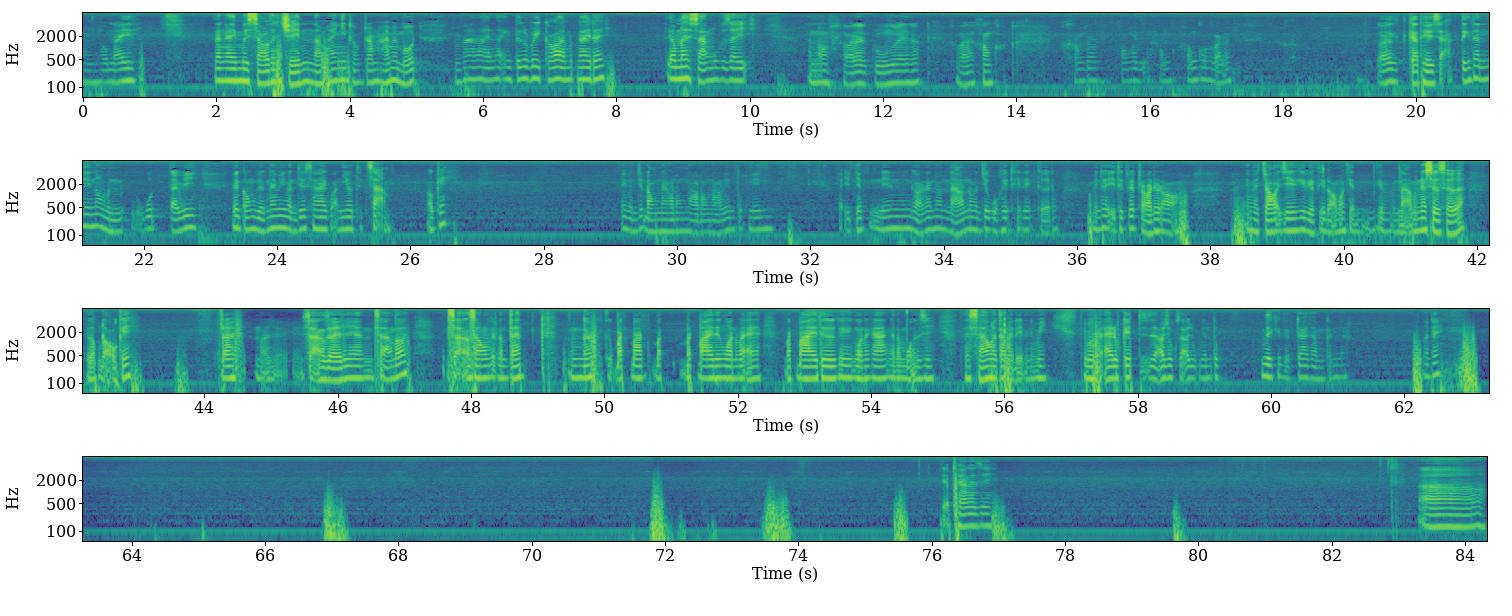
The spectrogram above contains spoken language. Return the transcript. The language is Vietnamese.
Ừ, hôm nay là ngày 16 tháng 9 năm 2021 Và lại là anh Tư record lại một ngày đấy Thì hôm nay sáng ngủ dậy Nó gọi là cú người nữa Gọi là không Không có Không có không, không có gọi là Gọi là cả thể xác tinh thần thì nó vẫn good Tại vì công việc này mình vẫn chưa xài quá nhiều chất xám Ok? Mình vẫn chưa đồng nào đồng nào đồng nào liên tục nên phải ít nhất nên mình gọi là nó não nó vẫn chưa cuộc hết hết hết cỡ đâu. Mình thấy ý thức rất rõ điều đó. Em phải cho cái gì, cái việc gì đó mà khiến cái não mình nó sờ sờ thì lúc đó ok? Rồi, nói, sáng dậy thì, sáng thôi. Sáng xong viết content cứ bắt bắt bắt bắt bài từ nguồn vẽ bắt bài từ cái nguồn khách hàng, người ta muốn gì? Tại sao người ta phải đến với mình? Thì mình phải educate giáo dục giáo dục liên tục về cái việc tra giảm cân nặng ok. Tiếp theo là gì? Ờ,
